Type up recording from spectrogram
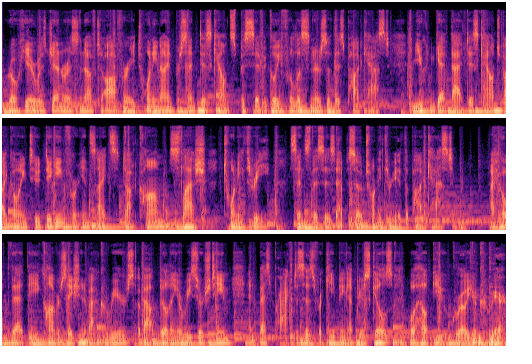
Rogier was generous enough to offer a 29% discount specifically for listeners of this podcast. And you can get that discount by going to diggingforinsights.com slash 23, since this is episode 23 of the podcast. I hope that the conversation about careers, about building a research team, and best practices for keeping up your skills will help you grow your career.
